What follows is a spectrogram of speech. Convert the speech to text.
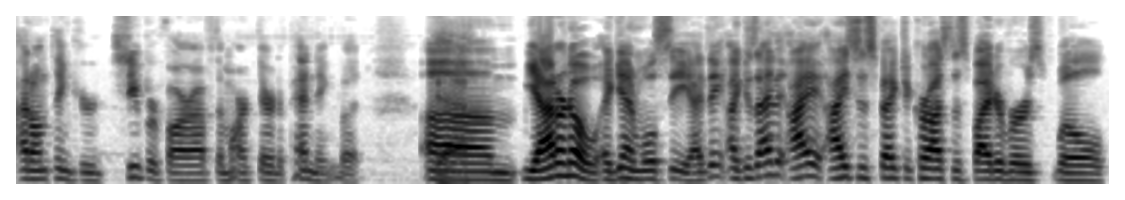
I don't think you're super far off the mark there, depending. But Yeah. um, yeah, I don't know. Again, we'll see. I think because I, I I suspect Across the Spider Verse will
